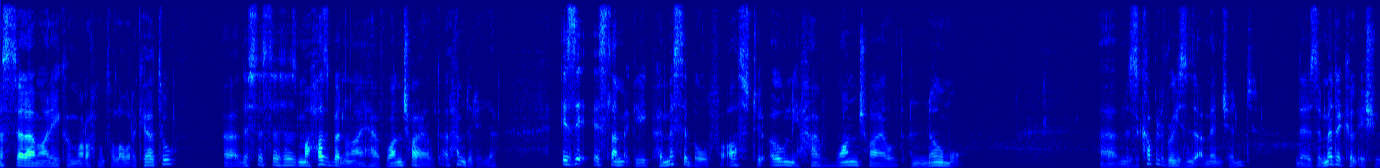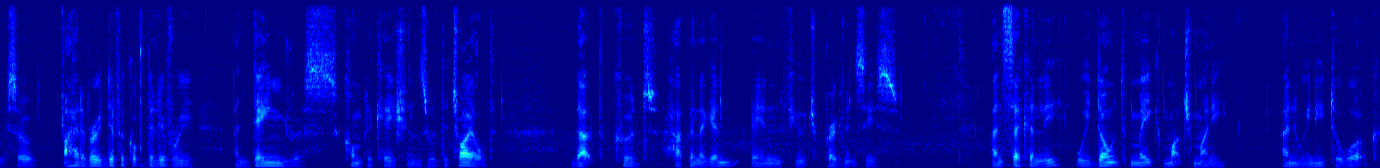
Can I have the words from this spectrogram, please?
Assalamu alaikum wa rahmatullahi wa barakatuh. Uh, the sister says, My husband and I have one child, Alhamdulillah. Is it Islamically permissible for us to only have one child and no more? Um, there's a couple of reasons that I mentioned. There's a medical issue, so I had a very difficult delivery and dangerous complications with the child that could happen again in future pregnancies. And secondly, we don't make much money and we need to work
